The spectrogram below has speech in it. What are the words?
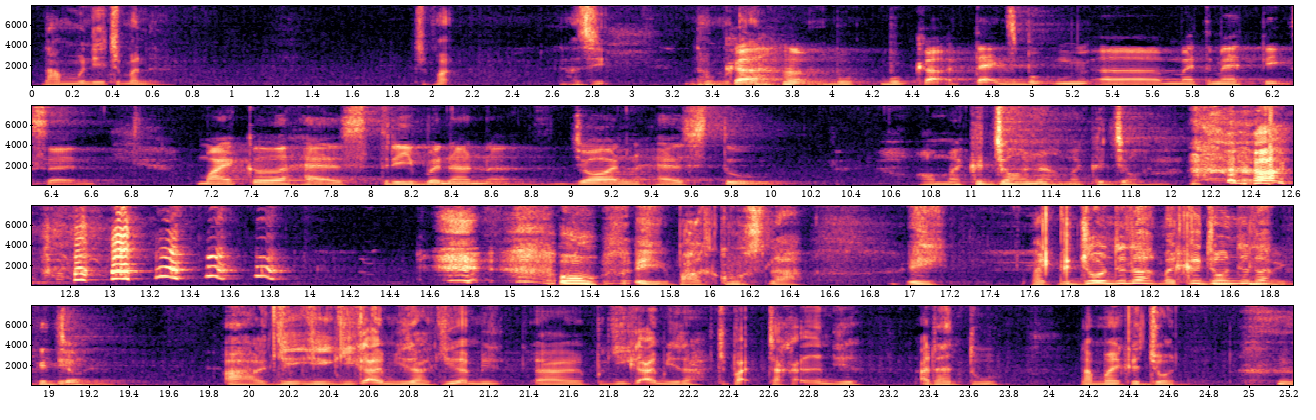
Nama ni macam mana? Cepat Haziq buka bu- buka textbook uh, mathematics kan. Michael has three bananas. John has two. Oh, Michael John lah, Michael John. Oh, eh bagus lah Eh, Michael John je lah Michael John je lah Michael John. Ah, pergi, pergi, pergi kat Amirah pergi, Amir, uh, pergi kat Amirah Cepat cakap dengan dia Ada hantu Nama Michael John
